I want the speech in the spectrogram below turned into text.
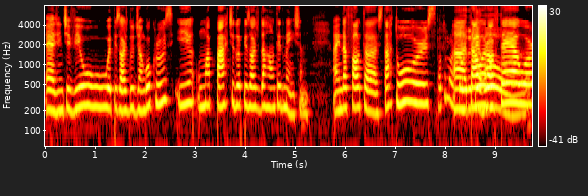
É, a gente viu o episódio do Jungle Cruise e uma parte do episódio da Haunted Mansion. Ainda falta Star Tours, Falta uma Ah, Torre do Tower Terror, of Terror,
